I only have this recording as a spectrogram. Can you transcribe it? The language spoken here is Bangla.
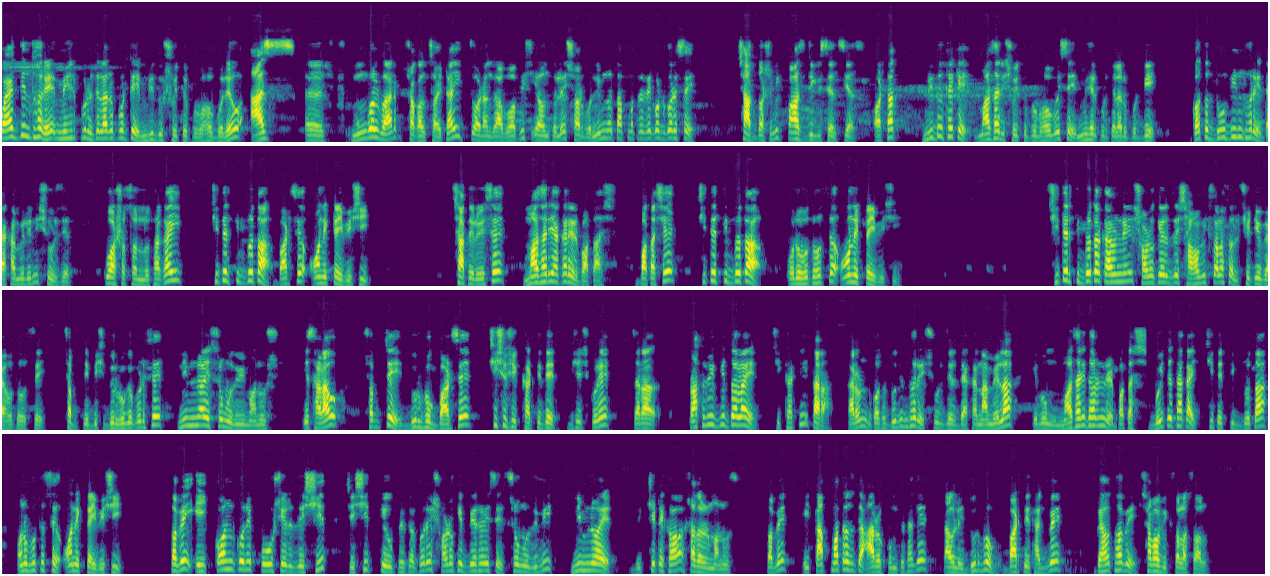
কয়েকদিন ধরে মেহেরপুর জেলার উপর দিয়ে মৃদু শৈত্যপ্রবাহ বলেও আজ মঙ্গলবার সকাল ছয়টায় চুয়াডাঙ্গা আবহাওয়া অফিস এই অঞ্চলে সর্বনিম্ন তাপমাত্রা রেকর্ড করেছে সাত দশমিক পাঁচ ডিগ্রি সেলসিয়াস। অর্থাৎ মৃদু থেকে মাঝারি শৈত্যপ্রবাহ বইছে মেহেরপুর জেলার উপর দিয়ে। গত দুদিন ধরে দেখা মেলেনি সূর্যের। কুয়াশাচ্ছন্ন থাকায় শীতের তীব্রতা বাড়ছে অনেকটাই বেশি। সাথে রয়েছে মাঝারি আকারের বাতাস। বাতাসে শীতের তীব্রতা অনুভূত হচ্ছে অনেকটাই বেশি। শীতের তীব্রতার কারণে সড়কের যে স্বাভাবিক চলাচল, সেটিও ব্যাহত হচ্ছে। সবচেয়ে বেশি দুর্ভোগে পড়েছে নিম্ন আয়ের শ্রমজীবী মানুষ। এছাড়াও সবচেয়ে দুর্ভোগ বাড়ছে শিশু শিক্ষার্থীদের, বিশেষ করে যারা প্রাথমিক বিদ্যালয়ের শিক্ষার্থী তারা। কারণ গত দুদিন ধরে সূর্যের দেখা না মেলা এবং মাঝারি ধরনের বাতাস বইতে থাকায় শীতের তীব্রতা অনুভূত হচ্ছে অনেকটাই বেশি। তবে এই কনকনে পৌষের যে শীত, সেই শীতকে উপেক্ষা করে সড়কে বের হয়েছে শ্রমজীবী নিম্ন আয়ের খেটে খাওয়া সাধারণ মানুষ। তবে এই তাপমাত্রা যদি আরও কমতে থাকে, তাহলে দুর্ভোগ বাড়তে থাকবে। ব্যাহত হবে স্বাভাবিক চলাচল।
